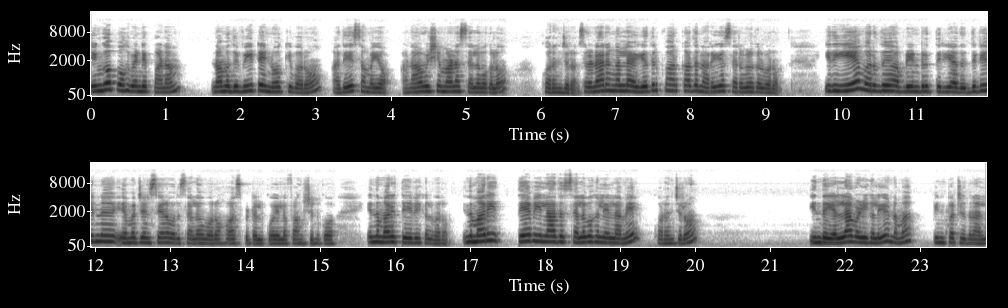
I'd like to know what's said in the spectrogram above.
எங்கோ போக வேண்டிய பணம் நமது வீட்டை நோக்கி வரும். அதே சமயம் அனாவசியமான செலவுகளும் குறைஞ்சிரும். சில நேரங்களில் எதிர்பார்க்காத நிறைய செலவுகள் வரும். இது ஏன் வருது அப்படின்றது தெரியாது. திடீர்னு எமர்ஜென்சியான ஒரு செலவு வரும். ஹாஸ்பிட்டலுக்கோ இல்லை ஃபங்க்ஷனுக்கோ இந்த மாதிரி தேவைகள் வரும். இந்த மாதிரி தேவையில்லாத செலவுகள் எல்லாமே குறைஞ்சிரும். இந்த எல்லா வழிகளையும் நம்ம பின்பற்றதுனால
